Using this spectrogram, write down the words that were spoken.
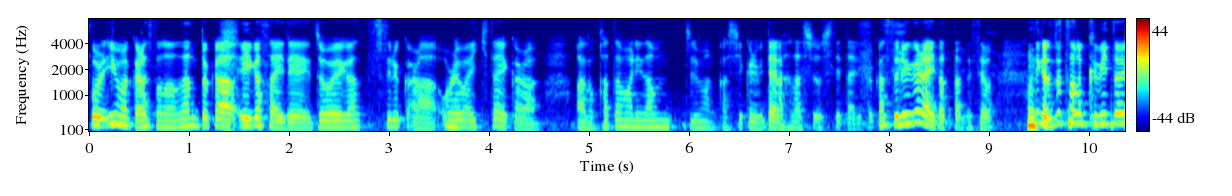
これ今からそのなんとか映画祭で上映がするから俺は行きたいからあの塊何十万貸してくれみたいな話をしてたりとかするぐらいだったんですよ。だからずっとその「首」という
